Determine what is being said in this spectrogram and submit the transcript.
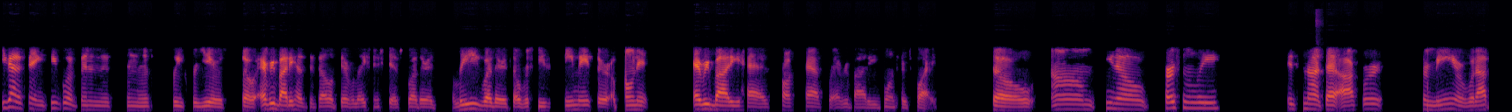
You got to think people have been in this in this league for years, so everybody has developed their relationships, whether it's the league, whether it's overseas teammates or opponents. Everybody has crossed paths with everybody once or twice. So, um, you know, personally, it's not that awkward for me or what I've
